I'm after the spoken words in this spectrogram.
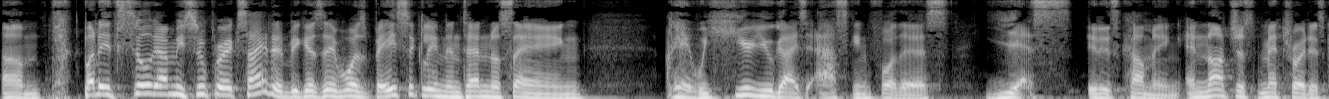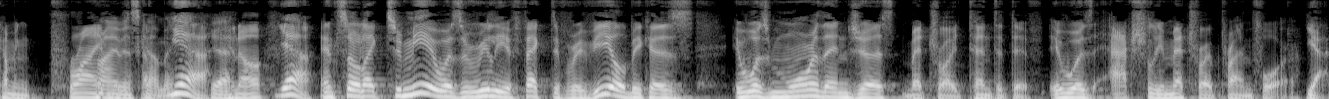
Um, but it still got me super excited because it was basically Nintendo saying, okay, we hear you guys asking for this. Yes, it is coming. And not just Metroid is coming, Prime, Prime is coming. Yeah. Yeah. You know? Yeah. And so, like, to me, it was a really effective reveal because it was more than just Metroid tentative. It was actually Metroid Prime 4. Yeah,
